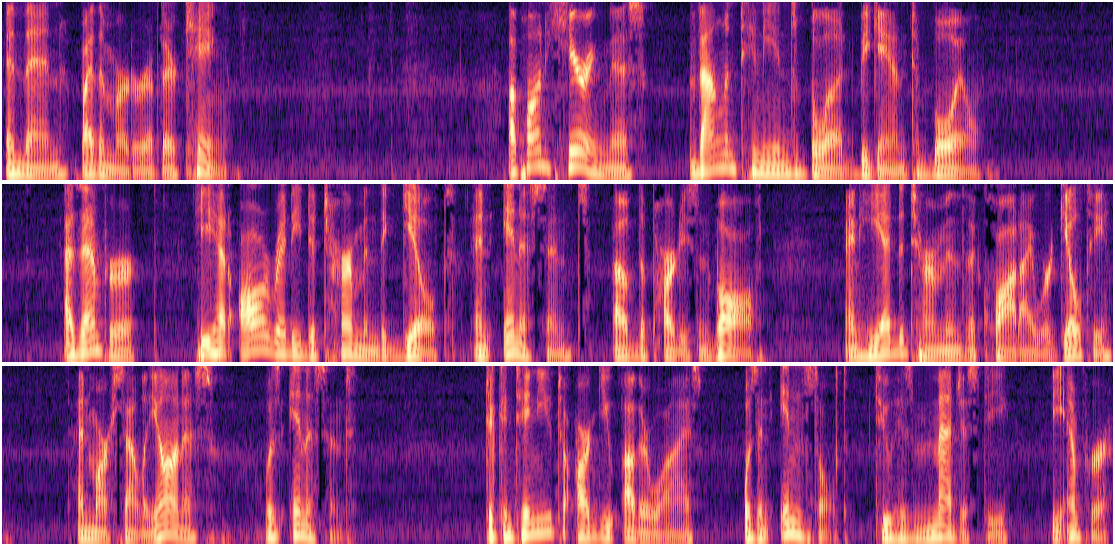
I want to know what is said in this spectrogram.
and then by the murder of their king. Upon hearing this, Valentinian's blood began to boil. As emperor, he had already determined the guilt and innocence of the parties involved, and he had determined the Quadi were guilty, and Marcellianus was innocent. To continue to argue otherwise was an insult to his majesty, the emperor.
